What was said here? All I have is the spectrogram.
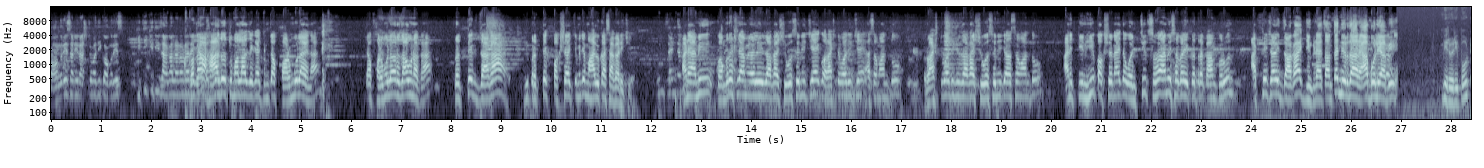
काँग्रेस आणि राष्ट्रवादी काँग्रेस किती किती जागा लढवणार आहे बघा हा याबद्दल- जो तुम्हाला जे काय तुमचा फॉर्म्युला आहे ना त्या फॉर्म्युल्यावर जाऊ नका. प्रत्येक जागा ही प्रत्येक पक्षाची म्हणजे महाविकास आघाडीची आहे. आणि आम्ही काँग्रेसला मिळालेली जागा शिवसेनेची आहे किंवा राष्ट्रवादीची आहे असं मानतो. राष्ट्रवादीची जागा शिवसेनेची आहे असं मानतो. आणि तिन्ही पक्ष नाही तर वंचितसह आम्ही सगळे एकत्र काम करून अठ्ठेचाळीस जागा जिंकण्याचा आमचा निर्धार आहे. हा बोले Abhi. Bureau report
